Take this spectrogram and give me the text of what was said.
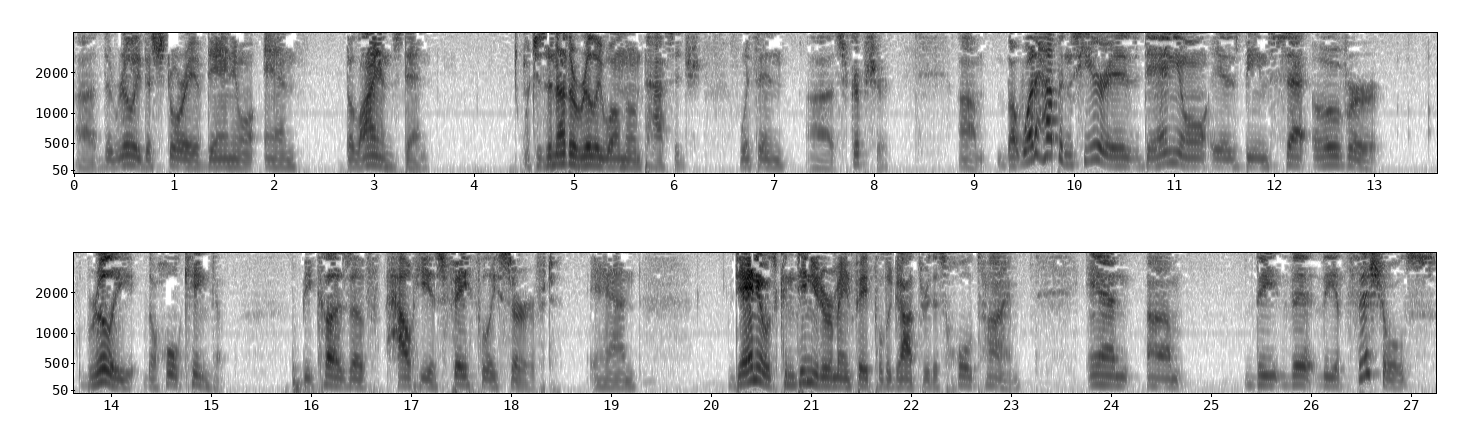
uh, the really the story of Daniel and the lion's den, which is another really well-known passage within uh, Scripture. Um, but what happens here is Daniel is being set over really the whole kingdom because of how he is faithfully served. And Daniel has continued to remain faithful to God through this whole time. And um, the the the officials,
